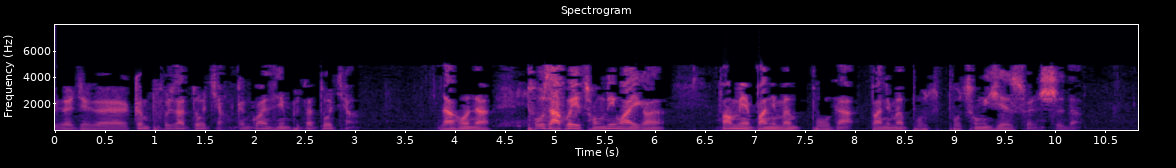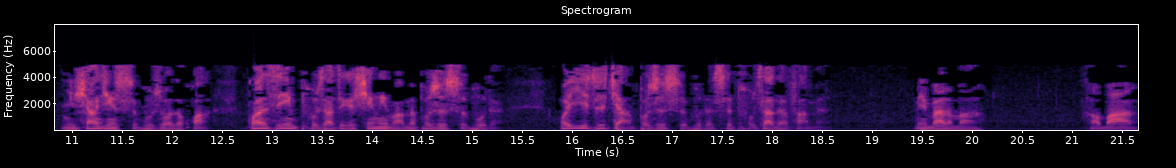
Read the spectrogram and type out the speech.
这个这个跟菩萨多讲，跟观世音菩萨多讲，然后呢，菩萨会从另外一个方面帮你们补的，帮你们补补充一些损失的。你相信师傅说的话，观世音菩萨这个心灵法门不是师傅的，我一直讲不是师傅的，是菩萨的法门，明白了吗？好吧，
